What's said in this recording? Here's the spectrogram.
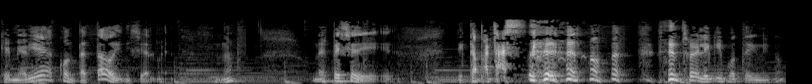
que me había contactado inicialmente, ¿no? Una especie de, de capataz dentro del equipo técnico.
